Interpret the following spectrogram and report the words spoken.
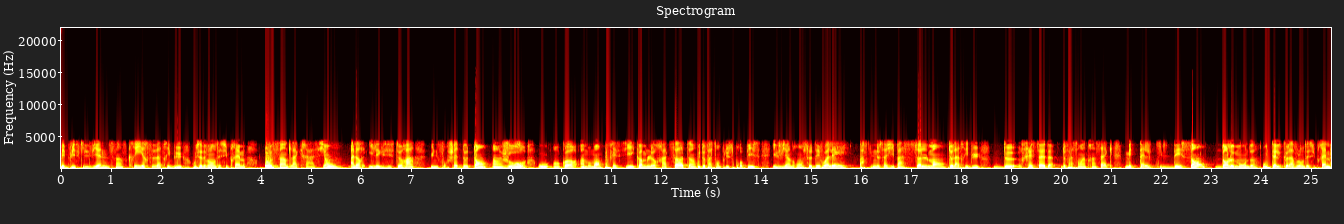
Mais puisqu'ils viennent s'inscrire, ces attributs ou cette volonté suprême, au sein de la création, alors il existera une fourchette de temps, un jour ou encore un moment précis comme le Chatzot, où de façon plus propice, ils viendront se dévoiler parce qu'il ne s'agit pas seulement de l'attribut de Chesed de façon intrinsèque, mais tel qu'il descend dans le monde, ou tel que la volonté suprême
